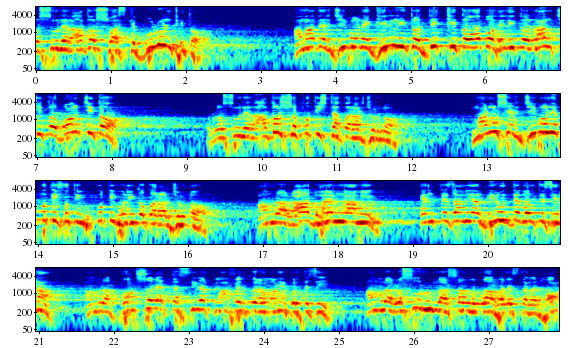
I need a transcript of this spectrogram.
রসুলের আদর্শ আজকে বুলুণ্ঠিত। আমাদের জীবনে ঘৃণিত, দীক্ষিত, অবহেলিত, লাঞ্ছিত, বঞ্চিত রসুলের আদর্শ প্রতিষ্ঠা করার জন্য, মানুষের জীবনে প্রতিফলিত করার জন্য আমরা রাগ হয়েন না আমি এন্তেজামিয়ার বিরুদ্ধে বলতেছি না। আমরা বৎসরে একটা সিরাত মাহফেল করে মনে করতেছি। আমরা রসুল্লাহ সাল্লাহ ইসলামের হক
